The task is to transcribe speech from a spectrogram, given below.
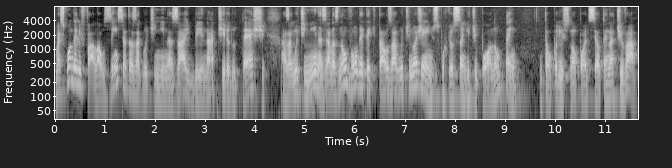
Mas quando ele fala ausência das aglutininas A e B na tira do teste, as aglutininas elas não vão detectar os aglutinogênios, porque o sangue tipo O não tem. Então, por isso, não pode ser alternativa A.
